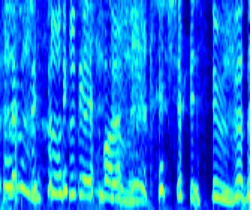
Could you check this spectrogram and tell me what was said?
Plötsligt så ser jag bara Sherrys huvud.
